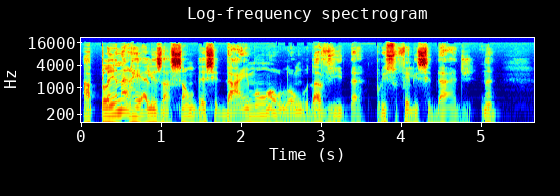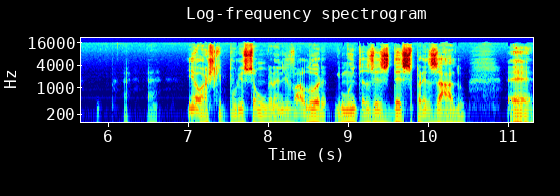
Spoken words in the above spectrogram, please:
a plena realização desse daimon ao longo da vida. Por isso, felicidade. Né? E eu acho que por isso é um grande valor, e muitas vezes desprezado. É,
